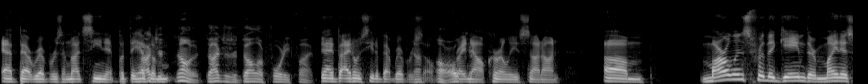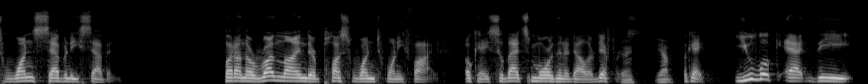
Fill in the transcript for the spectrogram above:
at Bet Rivers. I'm not seeing it, but they have Dodger, the no, Dodgers a dollar forty-five. Yeah, but I don't see it at Bet Rivers No? though. Oh, okay. Right now, currently it's not on. Um, Marlins for the game they're minus one seventy seven, but on the run line they're plus one twenty five. Okay, so that's more than a dollar Okay. difference. Yep. Okay, you look at the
